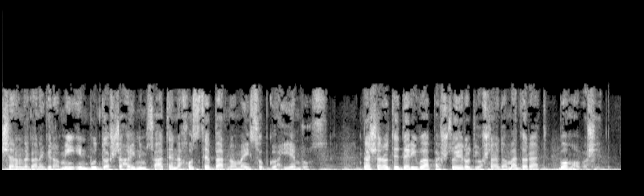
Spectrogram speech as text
شنوندگان گرامی این بود داشته های نیم ساعت نخست برنامه صبحگاهی امروز. نشرات دری و پشتوی رادیو آشنا ادامه دارد. با ما باشید.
